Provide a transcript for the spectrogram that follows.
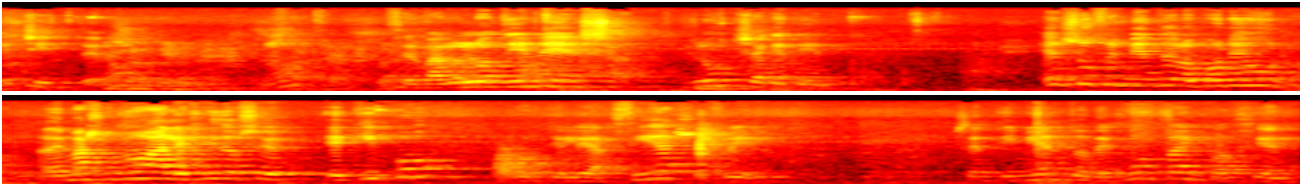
es chiste, ¿no? ¿no? el valor lo tiene esa lucha que tiene. El sufrimiento lo pone uno. Además, uno ha elegido ese equipo porque le hacía sufrir. Sentimiento de culpa inconsciente,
